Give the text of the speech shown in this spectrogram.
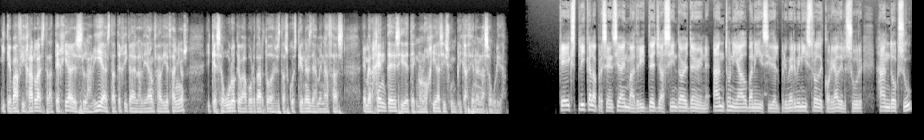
y que va a fijar la estrategia, es la guía estratégica de la Alianza a 10 años y que seguro que va a abordar todas estas cuestiones de amenazas emergentes y de tecnologías y su implicación en la seguridad. ¿Qué explica la presencia en Madrid de Jacinda Ardern, Anthony Albanese y del primer ministro de Corea del Sur, Han Dok-soo?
